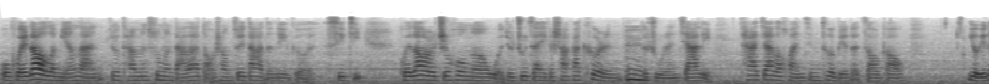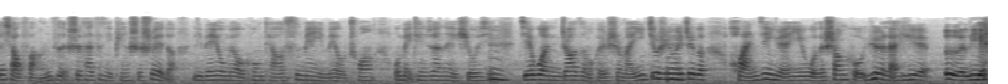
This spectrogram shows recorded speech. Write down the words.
我回到了棉兰，就他们苏门答腊岛上最大的那个 city。回到了之后呢，我就住在一个沙发客人的主人家里，他家的环境特别的糟糕，有一个小房子是他自己平时睡的，里边又没有空调，四面也没有窗，我每天就在那里休息。结果你知道怎么回事吗？因就是因为这个环境原因，我的伤口越来越恶劣，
